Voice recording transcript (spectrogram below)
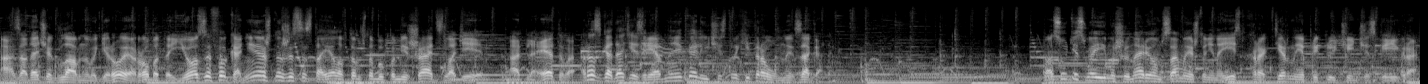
А задача главного героя, робота Йозефа, конечно же, состояла в том, чтобы помешать злодеям, а для этого разгадать изрядное количество хитроумных загадок. По сути своей, машинариум самое что ни на есть характерная приключенческая игра.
